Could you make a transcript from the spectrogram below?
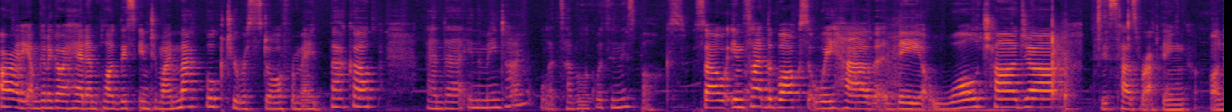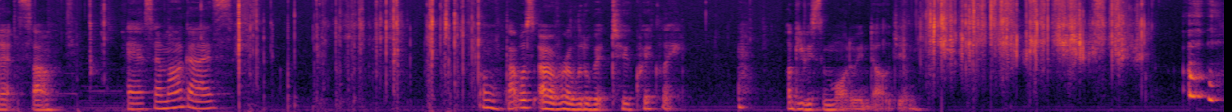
Alrighty, I'm gonna go ahead and plug this into my MacBook to restore from a backup. And uh, in the meantime, let's have a look what's in this box. So inside the box, we have the wall charger. This has wrapping on it, so ASMR guys. Oh, that was over a little bit too quickly. I'll give you some more to indulge in. Oh.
